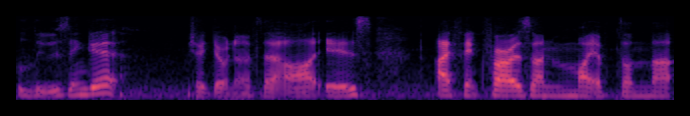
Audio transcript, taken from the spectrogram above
losing it, which I don't know if there are, is I think Faruzan might have done that.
